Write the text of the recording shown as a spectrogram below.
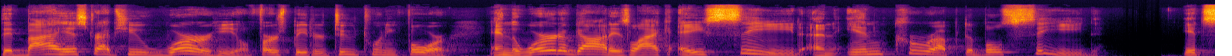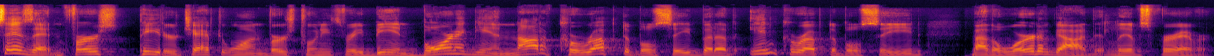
that by his stripes you were healed 1 peter 2.24 and the word of god is like a seed an incorruptible seed it says that in 1 Peter chapter 1 verse 23, being born again, not of corruptible seed, but of incorruptible seed by the word of God that lives forever.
